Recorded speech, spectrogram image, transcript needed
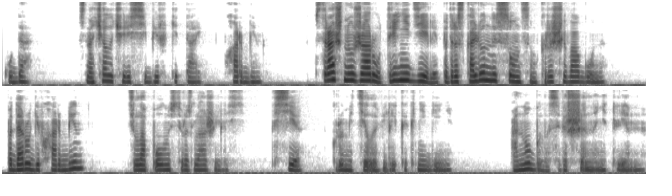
Куда? Сначала через Сибирь в Китай, Харбин. В страшную жару три недели под раскаленной солнцем крышей вагона. По дороге в Харбин тела полностью разложились. Все, кроме тела великой княгини. Оно было совершенно нетленно.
